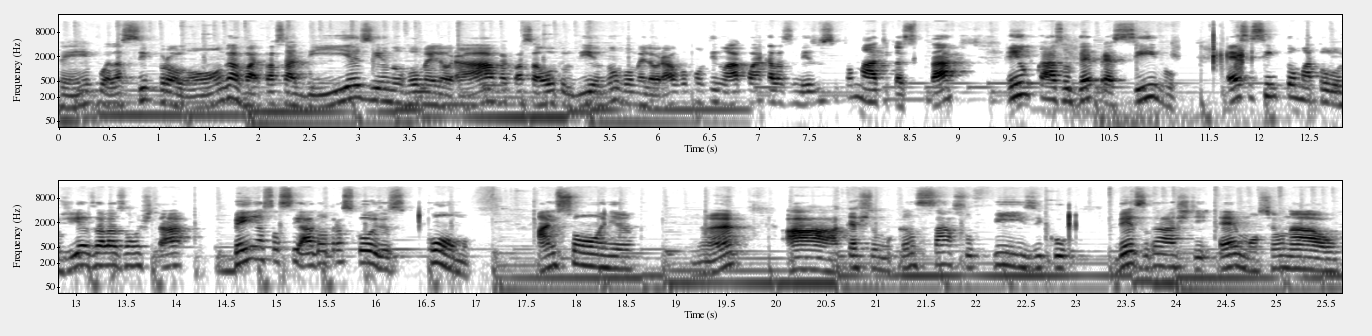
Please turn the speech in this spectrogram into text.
tempo, ela se prolonga, vai passar dias e eu não vou melhorar, vai passar outro dia eu não vou melhorar, eu vou continuar com aquelas mesmas sintomáticas, tá? Em um caso depressivo, essas sintomatologias elas vão estar bem associadas a outras coisas, como a insônia, né? A questão do cansaço físico, desgaste emocional,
